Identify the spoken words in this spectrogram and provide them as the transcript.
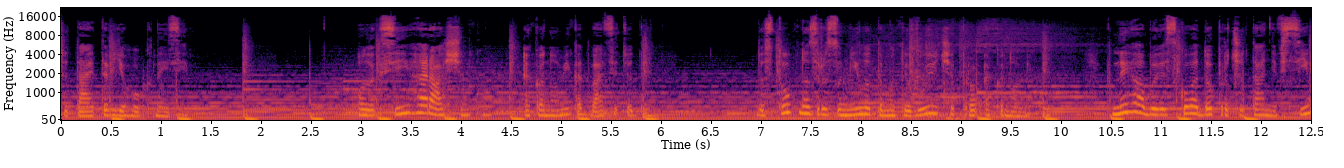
читайте в його книзі. Олексій Геращенко Економіка 21 Доступно, зрозуміло та мотивуюче про економіку. Книга обов'язкова до прочитання всім,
